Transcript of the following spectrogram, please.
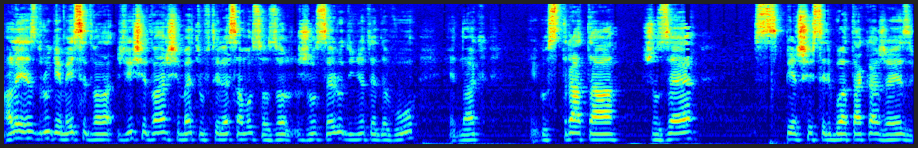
Ale jest drugie miejsce, 12, 212 metrów, tyle samo co Jose Rudinho TDW. Jednak jego strata Jose z pierwszej serii była taka, że jest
